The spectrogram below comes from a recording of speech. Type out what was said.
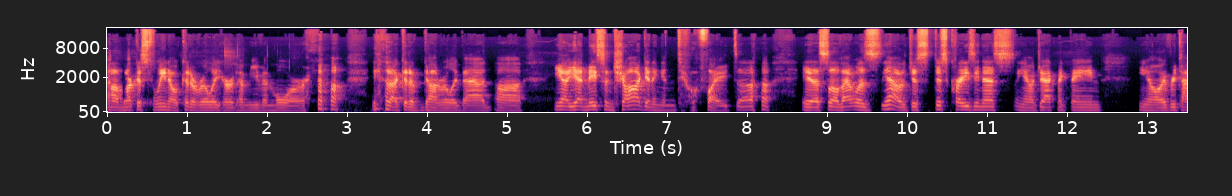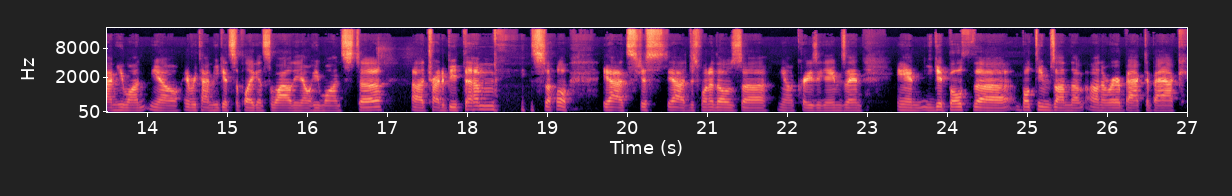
uh, Marcus Foligno could have really hurt him even more. yeah, that could have gone really bad. Uh, yeah, you had Mason Shaw getting into a fight. Uh, yeah, so that was yeah, just just craziness. You know, Jack McBain. You know, every time he want, you know, every time he gets to play against the Wild, you know, he wants to uh, try to beat them. so yeah, it's just yeah, just one of those uh, you know crazy games, and and you get both the uh, both teams on the on a rare back to back,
